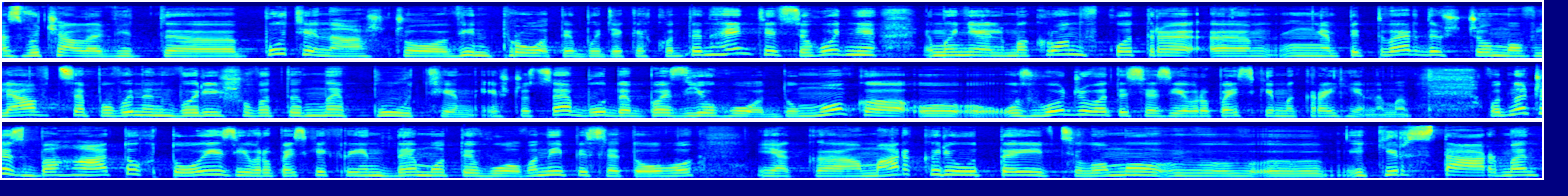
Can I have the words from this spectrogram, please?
звучала від е, Путіна, що він проти будь-яких контингентів. Сьогодні Еммануель Макрон вкотре е, підтвердив, що мовляв, це повинен вирішувати не Путін, і що це буде без його думок узгоджуватися з європейськими країнами. Водночас багато хто із європейських країн демотивований після того, як Марк Рюте і в цілому і Кір Стармен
